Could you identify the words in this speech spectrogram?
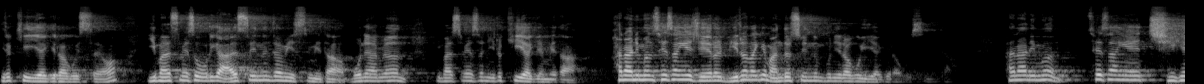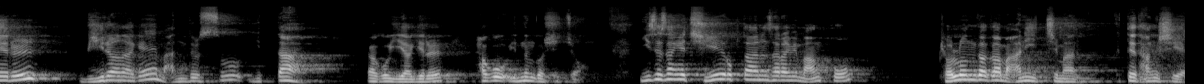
이렇게 이야기를 하고 있어요. 이 말씀에서 우리가 알 수 있는 점이 있습니다. 뭐냐면 이 말씀에서는 이렇게 이야기합니다. 하나님은 세상의 지혜를 미련하게 만들 수 있는 분이라고 이야기를 하고 있습니다. 하나님은 세상의 지혜를 미련하게 만들 수 있다라고 이야기를 하고 있는 것이죠. 이 세상에 지혜롭다 하는 사람이 많고 변론가가 많이 있지만 그때 당시에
